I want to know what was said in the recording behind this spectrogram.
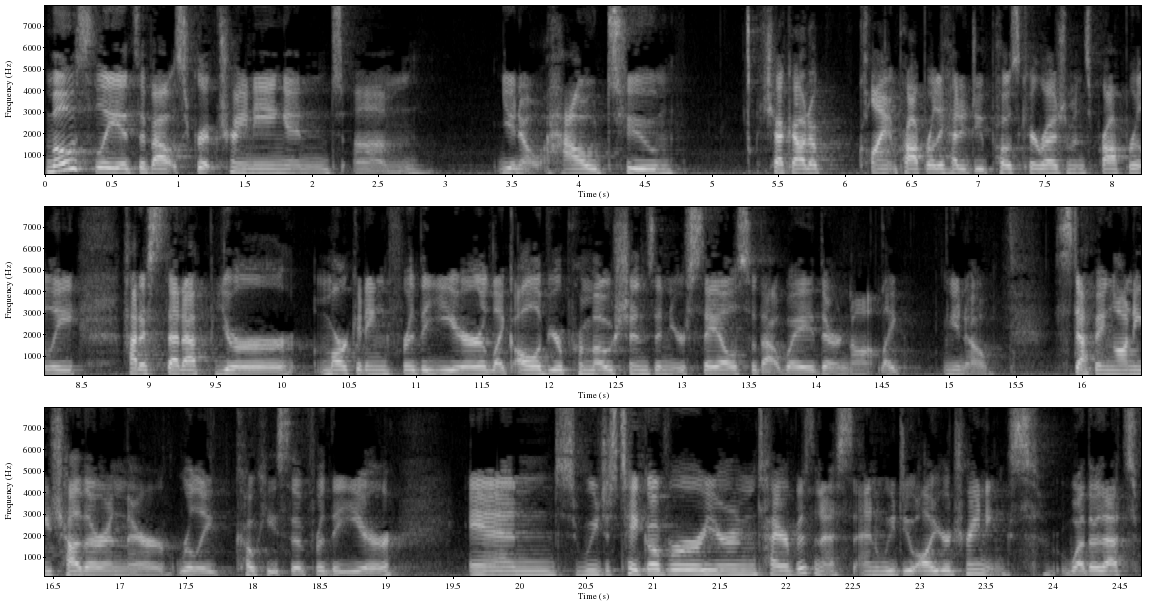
mostly it's about script training and, um, you know, how to check out a client properly, how to do post care regimens properly, how to set up your marketing for the year, like all of your promotions and your sales, so that way they're not like, you know, stepping on each other and they're really cohesive for the year. And we just take over your entire business and we do all your trainings, whether that's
